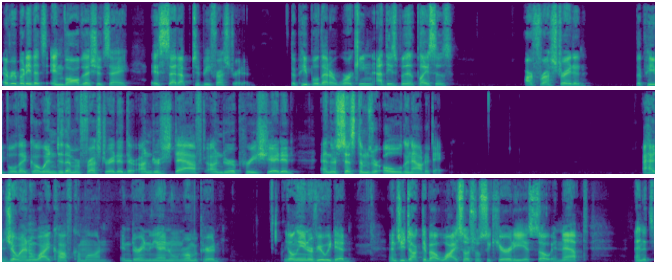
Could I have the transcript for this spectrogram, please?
everybody that's involved, I should say, is set up to be frustrated. The people that are working at these places are frustrated. The people that go into them are frustrated. They're understaffed, underappreciated, and their systems are old and out of date. I had Joanna Wyckoff come on in during the annual enrollment period, the only interview we did, and she talked about why Social Security is so inept. And it's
